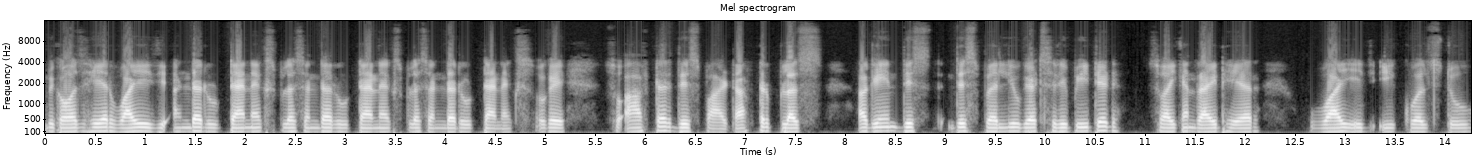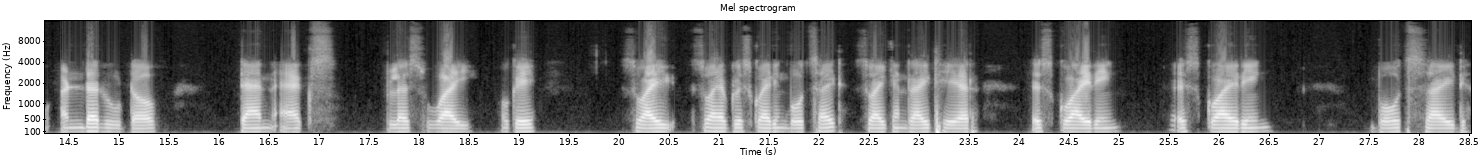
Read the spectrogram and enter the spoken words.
Because here y is under root tan x plus under root tan x plus under root tan x. Okay. So after this part, after plus, again this this value gets repeated. So I can write here y is equals to under root of tan x plus y okay? So I so I have to squaring both side. So I can write here squaring squaring both side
